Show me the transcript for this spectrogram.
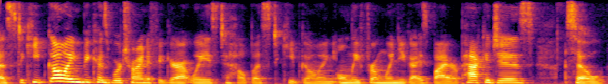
us to keep going because we're trying to figure out ways to help us to keep going only from when you guys buy our packages. So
